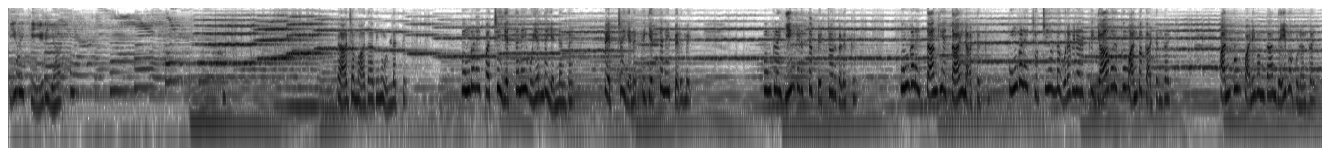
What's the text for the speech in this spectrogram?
சீதைக்கு ஈடு ராஜமாதாவின் உள்ளத்தில் உங்களை பற்றி எத்தனை உயர்ந்த எண்ணங்கள் பெற்ற எனக்கு எத்தனை பெருமை? உங்களை ஈண்டெடுத்த பெற்றோர்களுக்கு உங்களை தாங்கிய தாய் நாட்டுக்கு உங்களை சுற்றியுள்ள உறவினருக்கு யாவருக்கும் அன்பு காட்டுங்கள். அன்பும் பணிவும் தான் தெய்வ குணங்கள்.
